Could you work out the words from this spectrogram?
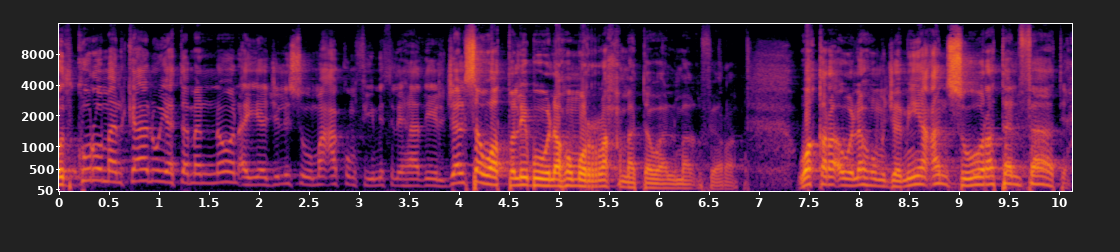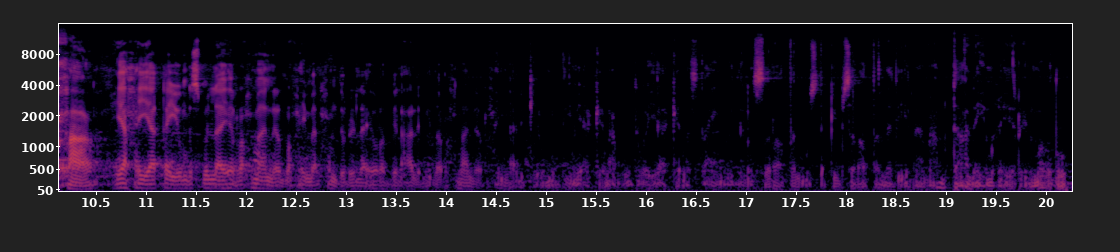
اذكروا من كانوا يتمنون أن يجلسوا معكم في مثل هذه الجلسة. واطلبوا لهم الرحمة والمغفرة. واقرأوا لهم جميعا سورة الفاتحة يا حي يا قيوم بسم الله الرحمن الرحيم الحمد لله رب العالمين الرحمن الرحيم مالك يوم الدين إياك نعبد وإياك نستعين اهدنا الصراط المستقيم صراط الذين أنعمت عليهم غير المغضوب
